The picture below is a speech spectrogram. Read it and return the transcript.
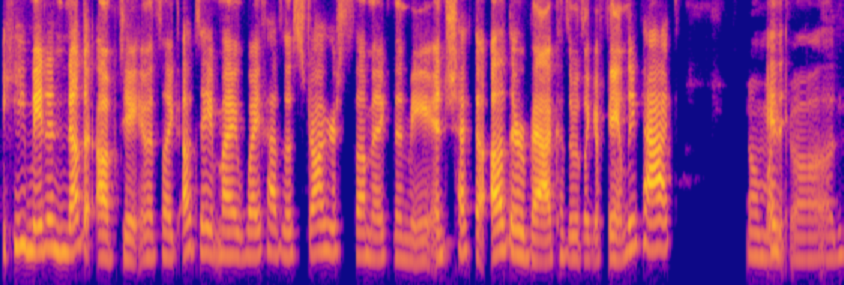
he made another update and it's like, update, my wife has a stronger stomach than me, and check the other bag because it was like a family pack. Oh my And- god.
